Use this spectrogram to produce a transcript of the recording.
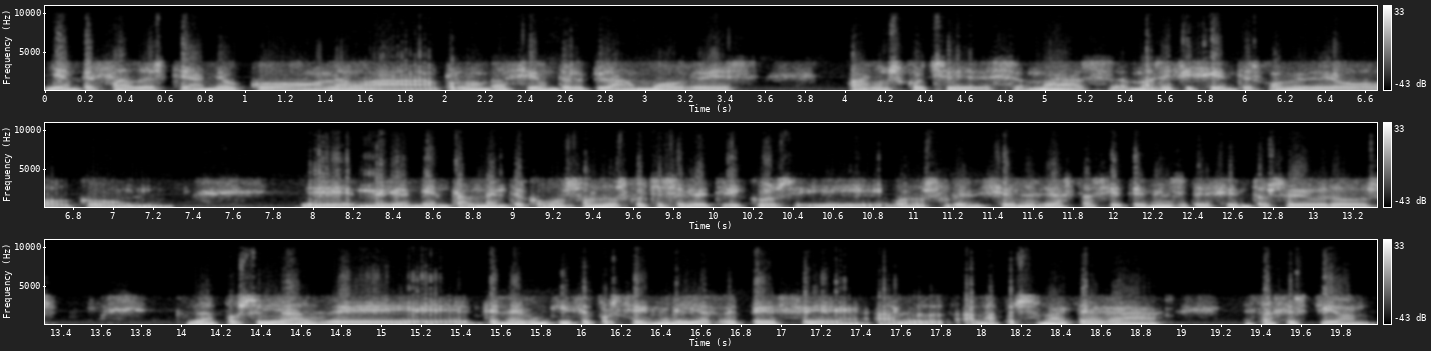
y ha empezado este año con la prolongación del plan MOVES para los coches más, más eficientes con, medio, con eh, medioambientalmente, como son los coches eléctricos, y bueno, subvenciones de hasta 7.700 euros, la posibilidad de tener un 15% en el IRPF a la persona que haga esta gestión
